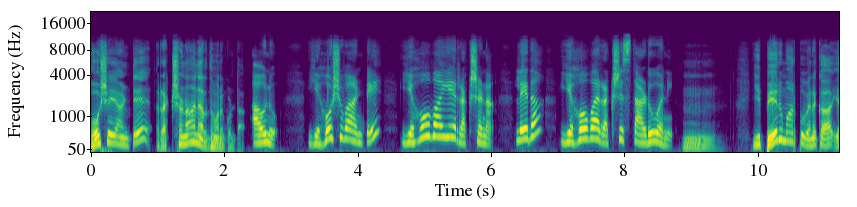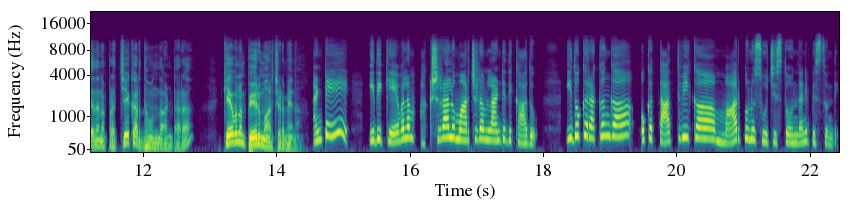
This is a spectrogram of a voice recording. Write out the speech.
హోషేయ అంటే రక్షణ అని అర్థం అనుకుంటా. అవును. యెహోషువా అంటే యెహోవాయే రక్షణ లేదా యెహోవా రక్షిస్తాడు అని. ఈ పేరు మార్పు వెనక ఏదైనా ప్రత్యేక అర్థం ఉందా అంటారా? కేవలం పేరు మార్చడమేనా? అంటే ఇది కేవలం అక్షరాలు మార్చడం లాంటిది కాదు. ఇదొక రకంగా ఒక తాత్విక మార్పును సూచిస్తోందనిపిస్తుంది.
